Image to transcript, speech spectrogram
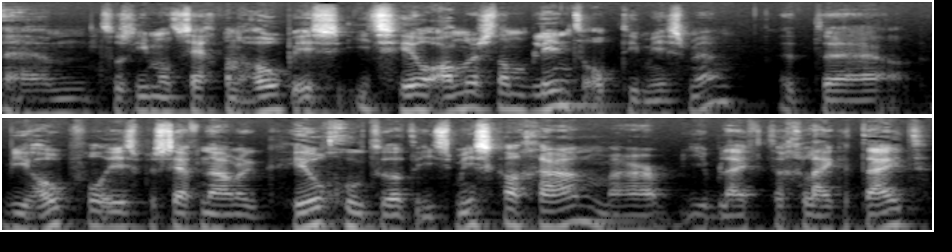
Um, zoals iemand zegt, van hoop is iets heel anders dan blind optimisme. Het, uh, wie hoopvol is, beseft namelijk heel goed dat er iets mis kan gaan, maar je blijft tegelijkertijd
